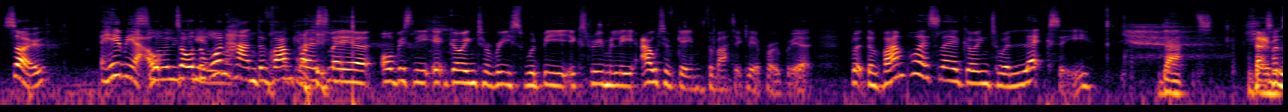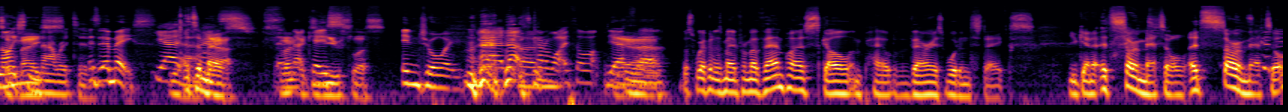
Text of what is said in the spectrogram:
so hear me out. Slowly so on the one hand the Vampire Slayer obviously it going to Rhys would be extremely out of game thematically appropriate. But the Vampire Slayer going to Alexei That's Shame that's a it's a nice mace. narrative. is it a mace? Yeah, It's a Yeah. mess. In that case- useless. Enjoy. Yeah, that's Um, kind of what I thought. Yeah, Yeah. fair. This weapon is made from a vampire skull impaled with various wooden stakes. You get it. It's so metal. It's so metal.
